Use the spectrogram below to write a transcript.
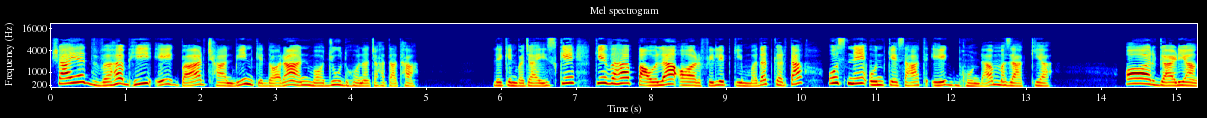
शायद वह भी एक बार छानबीन के दौरान मौजूद होना चाहता था। लेकिन बजाय इसके कि वह पाउला और फिलिप की मदद करता, उसने उनके साथ एक भोंडा मज़ाक किया। और गाड़ियाँ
